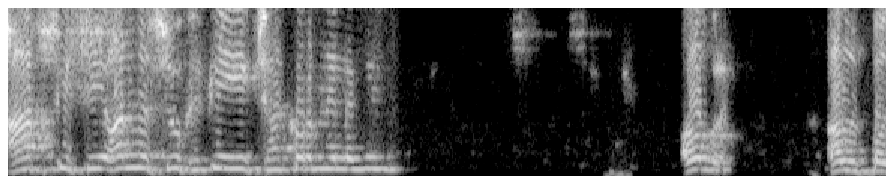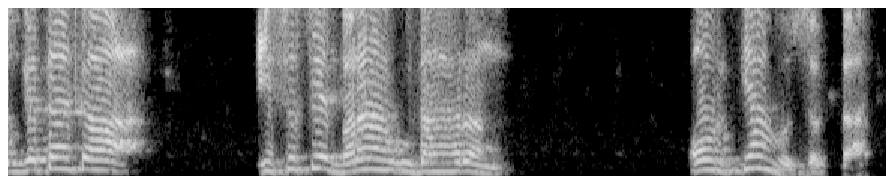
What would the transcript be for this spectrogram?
आप किसी अन्य सुख की इच्छा करने लगे। अब अल्पज्ञता का इससे बड़ा उदाहरण और क्या हो सकता है?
